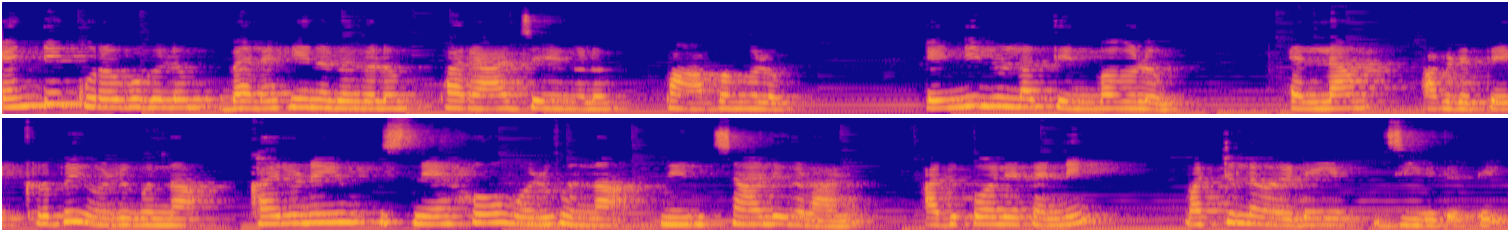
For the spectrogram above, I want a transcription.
എന്റെ കുറവുകളും ബലഹീനതകളും പരാജയങ്ങളും പാപങ്ങളും എന്നിലുള്ള തിന്മകളും എല്ലാം അവിടുത്തെ കൃപയൊഴുകുന്ന കരുണയും സ്നേഹവും ഒഴുകുന്ന നീർച്ചാലുകളാണ്. അതുപോലെ തന്നെ മറ്റുള്ളവരുടെയും ജീവിതത്തിൽ.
